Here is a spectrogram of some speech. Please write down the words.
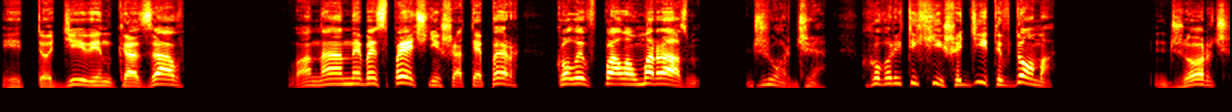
І тоді він казав, вона небезпечніша тепер, коли впала в маразм. Джордже, говори тихіше, діти вдома. Джордж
